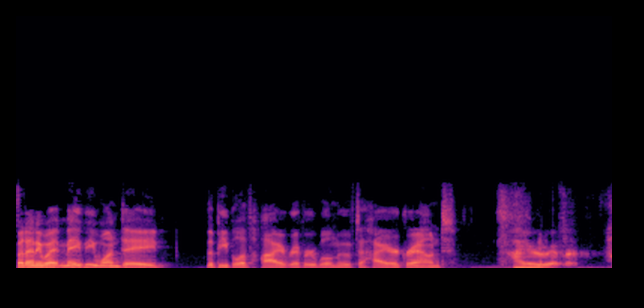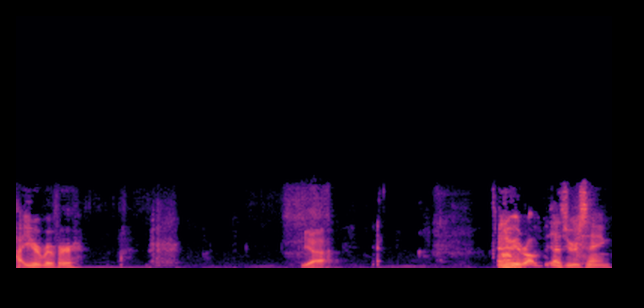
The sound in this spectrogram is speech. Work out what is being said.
but anyway, maybe one day the people of High River will move to higher ground. Higher river. Higher River. Yeah. Anyway, Um, Rob, as you were saying.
